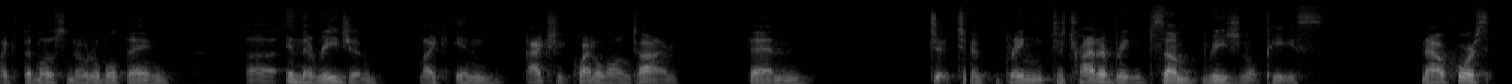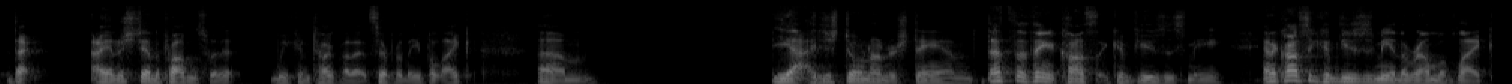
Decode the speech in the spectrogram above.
like the most notable thing uh, in the region, like in actually quite a long time, then to, to bring to try to bring some regional peace. Now, of course, that I understand the problems with it. We can talk about that separately, but like, um, yeah, I just don't understand. That's the thing that constantly confuses me, and it constantly confuses me in the realm of like,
